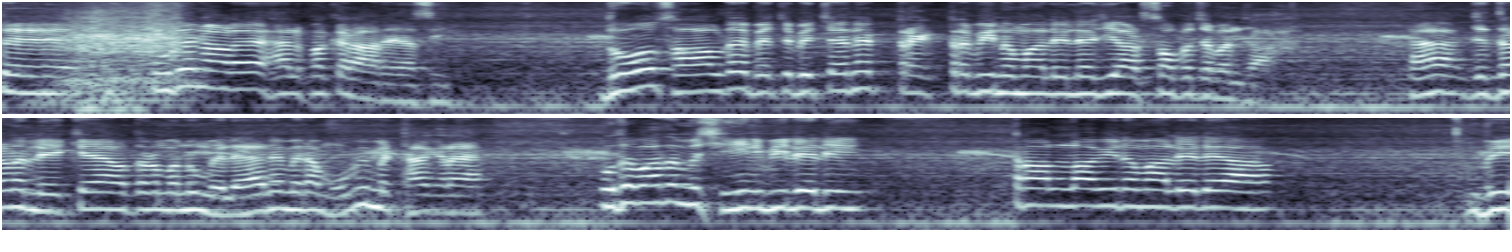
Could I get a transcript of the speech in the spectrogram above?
ਤੇ ਉਹਦੇ ਨਾਲ ਹੈਲਪ ਕਰਾ ਰਿਹਾ ਸੀ। 2 ਸਾਲ ਦੇ ਵਿੱਚ ਵਿੱਚ ਇਹਨੇ ਟਰੈਕਟਰ ਵੀ ਨਵਾਂ ਲੈ ਲਿਆ ਜੀ 855 ਹੈ, ਜਿੱਦਣ ਲੈ ਕੇ ਆਇਆ ਉਦੋਂ ਮੈਨੂੰ ਮਿਲਿਆ, ਇਹਨੇ ਮੇਰਾ ਮੂੰਹ ਵੀ ਮਿੱਠਾ ਕਰਾਇਆ ਉਹਦੇ ਬਾਅਦ ਮਸ਼ੀਨ ਵੀ ਲੈ ਲਈ, ਟਰਾਲਾ ਵੀ ਨਵਾਂ ਲੈ ਲਿਆ। ਵੀ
